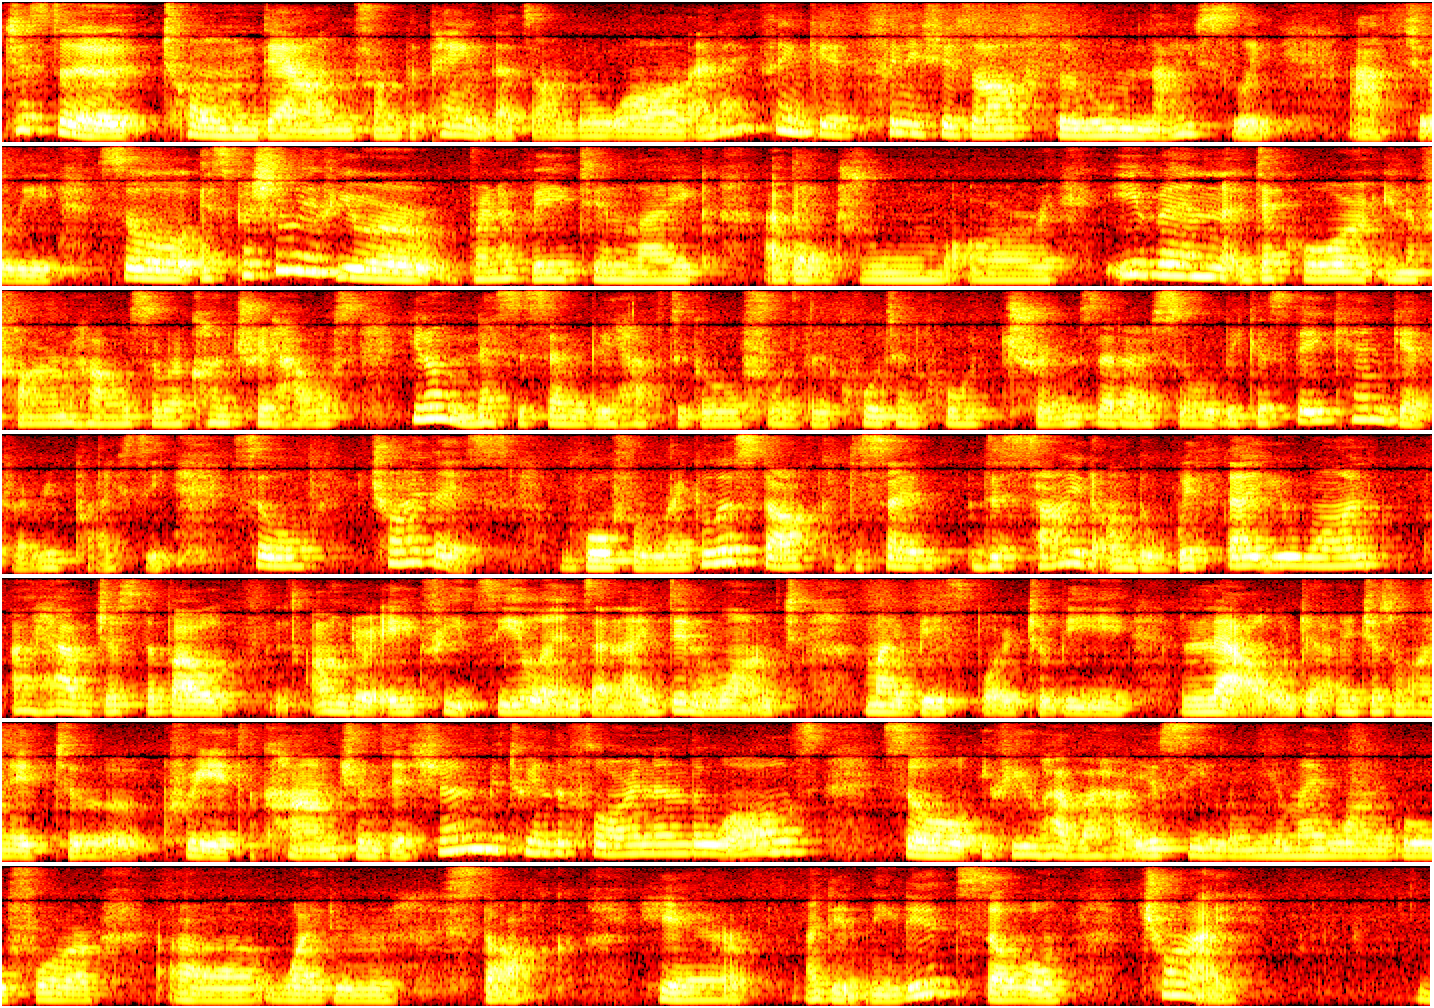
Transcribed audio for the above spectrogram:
just a tone down from the paint that's on the wall and I think it finishes off the room nicely actually. So especially if you're renovating like a bedroom or even decor in a farmhouse or a country house you don't necessarily have to go for the quote-unquote trims that are sold because they can get very pricey. So try this go for regular stock decide decide on the width that you want I have just about under eight feet ceilings and I didn't want my baseboard to be loud. I just wanted to create a calm transition between the flooring and the walls. So if you have a higher ceiling, you might want to go for a wider stock. Here, I didn't need it, so try.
